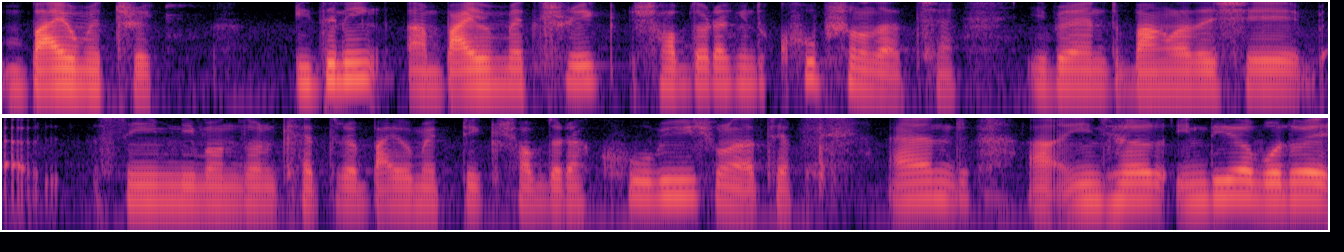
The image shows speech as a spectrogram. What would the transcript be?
বায়োমেট্রিক ইদানিং বায়োমেট্রিক শব্দটা কিন্তু খুব শোনা যাচ্ছে। ইভেন বাংলাদেশে সিম নিবন্ধন ক্ষেত্রে বায়োমেট্রিক শব্দটা খুবই শোনা যাচ্ছে। অ্যান্ড ইন্ডিয়ার ইন্ডিয়া বোধহয়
